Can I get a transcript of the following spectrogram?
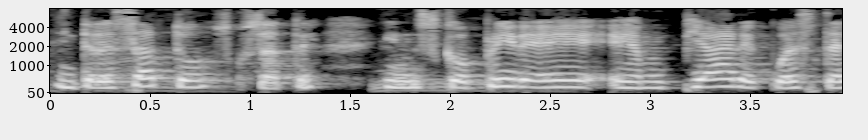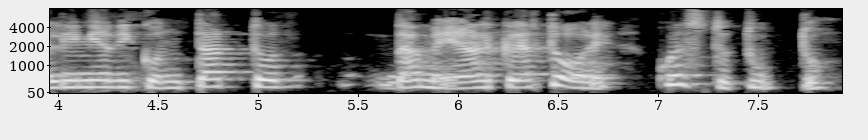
interessato scusate, in scoprire e ampliare questa linea di contatto da me al creatore. Questo è tutto.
